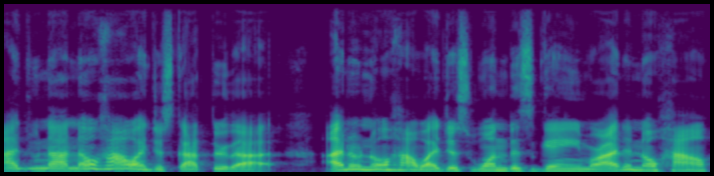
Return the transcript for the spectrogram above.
I do not know how I just got through that. I don't know how I just won this game, or I didn't know how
